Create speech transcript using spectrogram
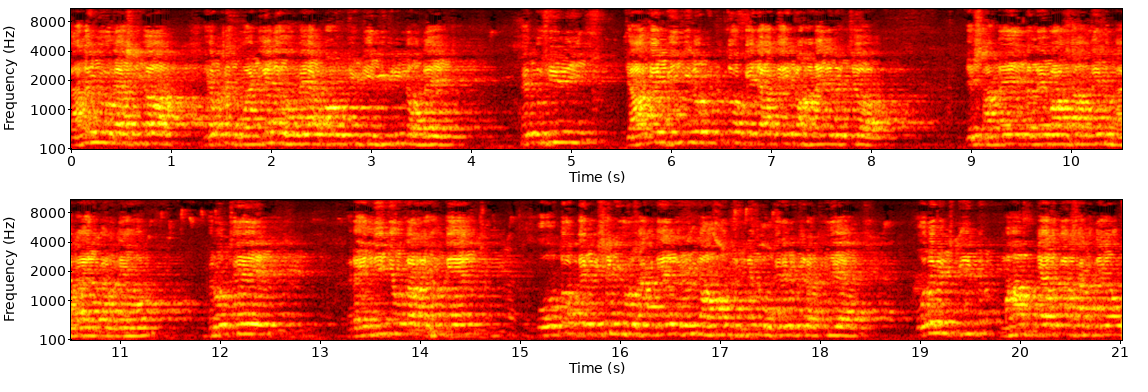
ਕੱਲ ਵੀ ਹੋਇਆ ਸੀਗਾ ਜੇ ਆਪਣੇ ਗਵਾਂਢੀਆਂ ਦੇ ਹੋਵੇ ਆਪਾਂ ਉਹ ਟੀਵੀ ਨਹੀਂ ਲਾਉਂਦੇ। ਫਿਰ ਤੁਸੀਂ ਜਾ ਕੇ 20 ਕਿਲੋਮੀਟਰ ਤੋਂ ਅੱਗੇ ਜਾ ਕੇ ਰਹਾਣੇ ਦੇ ਵਿੱਚ, ਜੇ ਸਾਡੇ ਦੱਲੇਵਾਲ ਸਾਹਿਬ ਦੀ ਹਮਾਇਤ ਕਰਦੇ ਹੋ, ਫਿਰ ਉੱਥੇ ਰੈਲੀ ਕਿਉਂ ਕਰ ਰਹੇ ਹੁੰਦੇ ਉਹ ਤੋਂ ਅੱਗੇ ਪਿੱਛੇ ਵੀ ਹੋ ਸਕਦੇ ਆ, ਜਿਹੜੀ ਨਾਮ ਤੁਸੀਂ ਨੇ ਮੌਕੇ ਦੇ ਵਿੱਚ ਰੱਖੀ ਹੈ, ਉਹਦੇ ਵਿੱਚ ਵੀ ਮਹਾਂ ਪ੍ਰਚਾਰ ਕਰ ਸਕਦੇ ਹੋ,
